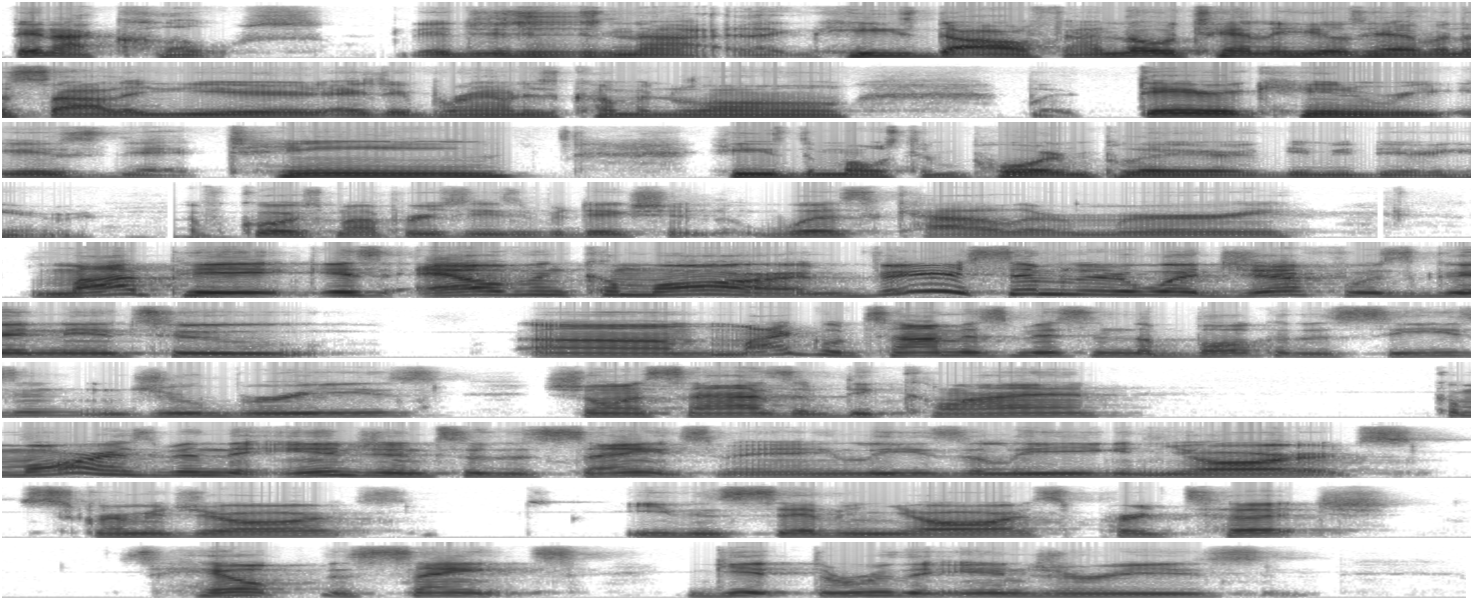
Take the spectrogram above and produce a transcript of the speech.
they're not close. They're just not like he's the offense. I know Tannehill's having a solid year. AJ Brown is coming along, but Derrick Henry is that team. He's the most important player. Give me Derrick Henry. Of course, my preseason prediction was Kyler Murray. My pick is Alvin Kamara. Very similar to what Jeff was getting into. Um, Michael Thomas missing the bulk of the season. Drew Brees showing signs of decline. Kamara has been the engine to the Saints, man. He leads the league in yards, scrimmage yards, even seven yards per touch. It's helped the Saints get through the injuries,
